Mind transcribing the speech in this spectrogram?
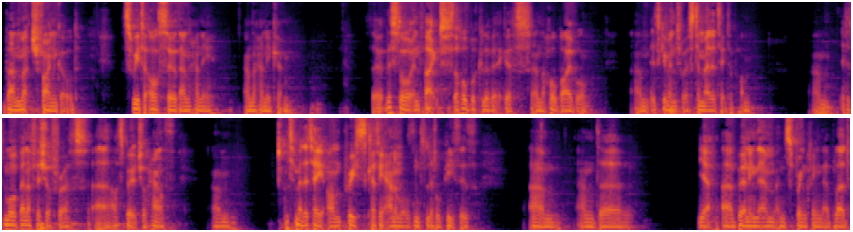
than much fine gold, sweeter also than honey and the honeycomb. So, this law, in fact, the whole book of Leviticus and the whole Bible um, is given to us to meditate upon. Um, it is more beneficial for us, uh, our spiritual health, um, to meditate on priests cutting animals into little pieces um, and, uh, yeah, uh, burning them and sprinkling their blood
